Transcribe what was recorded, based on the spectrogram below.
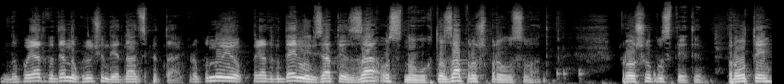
До порядку денного включено 19 питань. Пропоную порядок денний взяти за основу. Хто за, прошу проголосувати. Прошу опустити. Проти,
